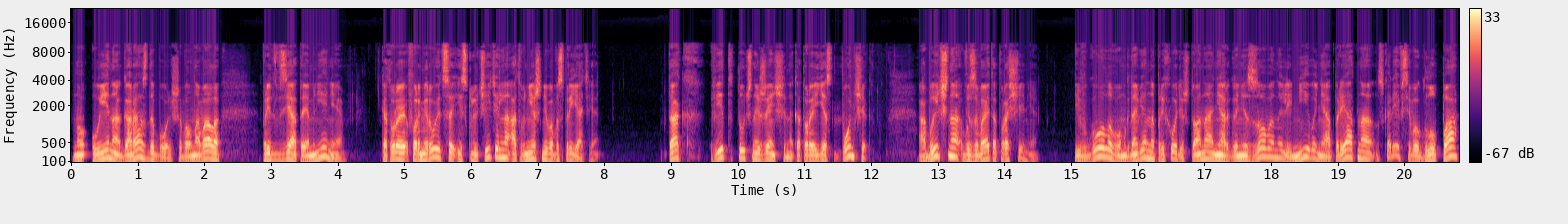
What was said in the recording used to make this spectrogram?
Но Уина гораздо больше волновало предвзятое мнение, которое формируется исключительно от внешнего восприятия. Так, вид тучной женщины, которая ест пончик, обычно вызывает отвращение. И в голову мгновенно приходит, что она неорганизована, ленива, неопрятна, скорее всего, глупа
